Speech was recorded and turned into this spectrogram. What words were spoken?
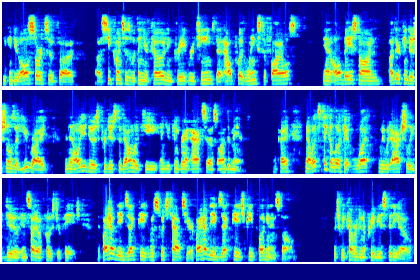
you can do all sorts of uh, sequences within your code and create routines that output links to files, and all based on other conditionals that you write. And then all you do is produce the download key, and you can grant access on demand. Okay. Now let's take a look at what we would actually do inside of a poster page. If I have the exec, I'm going to switch tabs here. If I have the exec PHP plugin installed, which we covered in a previous video,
